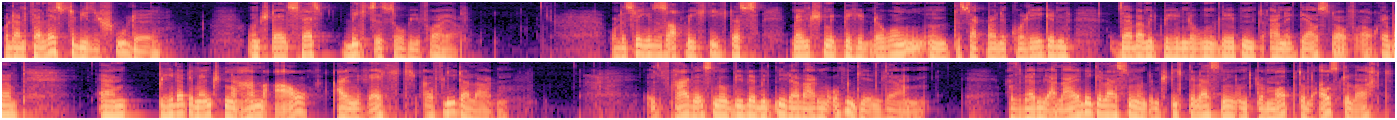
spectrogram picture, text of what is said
Und dann verlässt du diese Schule und stellst fest, nichts ist so wie vorher. Und deswegen ist es auch wichtig, dass Menschen mit Behinderung, und das sagt meine Kollegin, selber mit Behinderung lebend, Anne Gersdorf auch immer, ähm, behinderte Menschen haben auch ein Recht auf Niederlagen. Die Frage ist nur, wie wir mit Niederlagen umgehen lernen. Also werden wir alleine gelassen und im Stich gelassen und gemobbt und ausgelacht.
